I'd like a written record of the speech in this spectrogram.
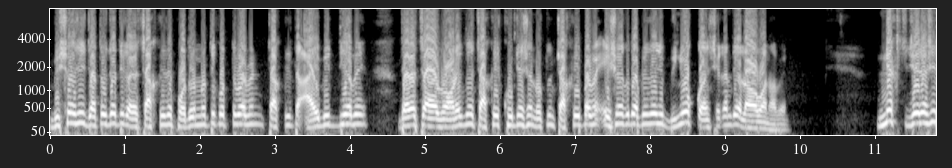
বিশ্বাসী জাতক জাতিকারা চাকরিতে পদোন্নতি করতে পারবেন, চাকরিতে আয় বৃদ্ধি হবে, যারা অনেকদিন চাকরি খুঁজে এসে নতুন চাকরি পাবেন, এই সময় কিন্তু আপনি যদি বিনিয়োগ করেন, সেখান থেকে লাভবান হবেন। নেক্সট যে রাশি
